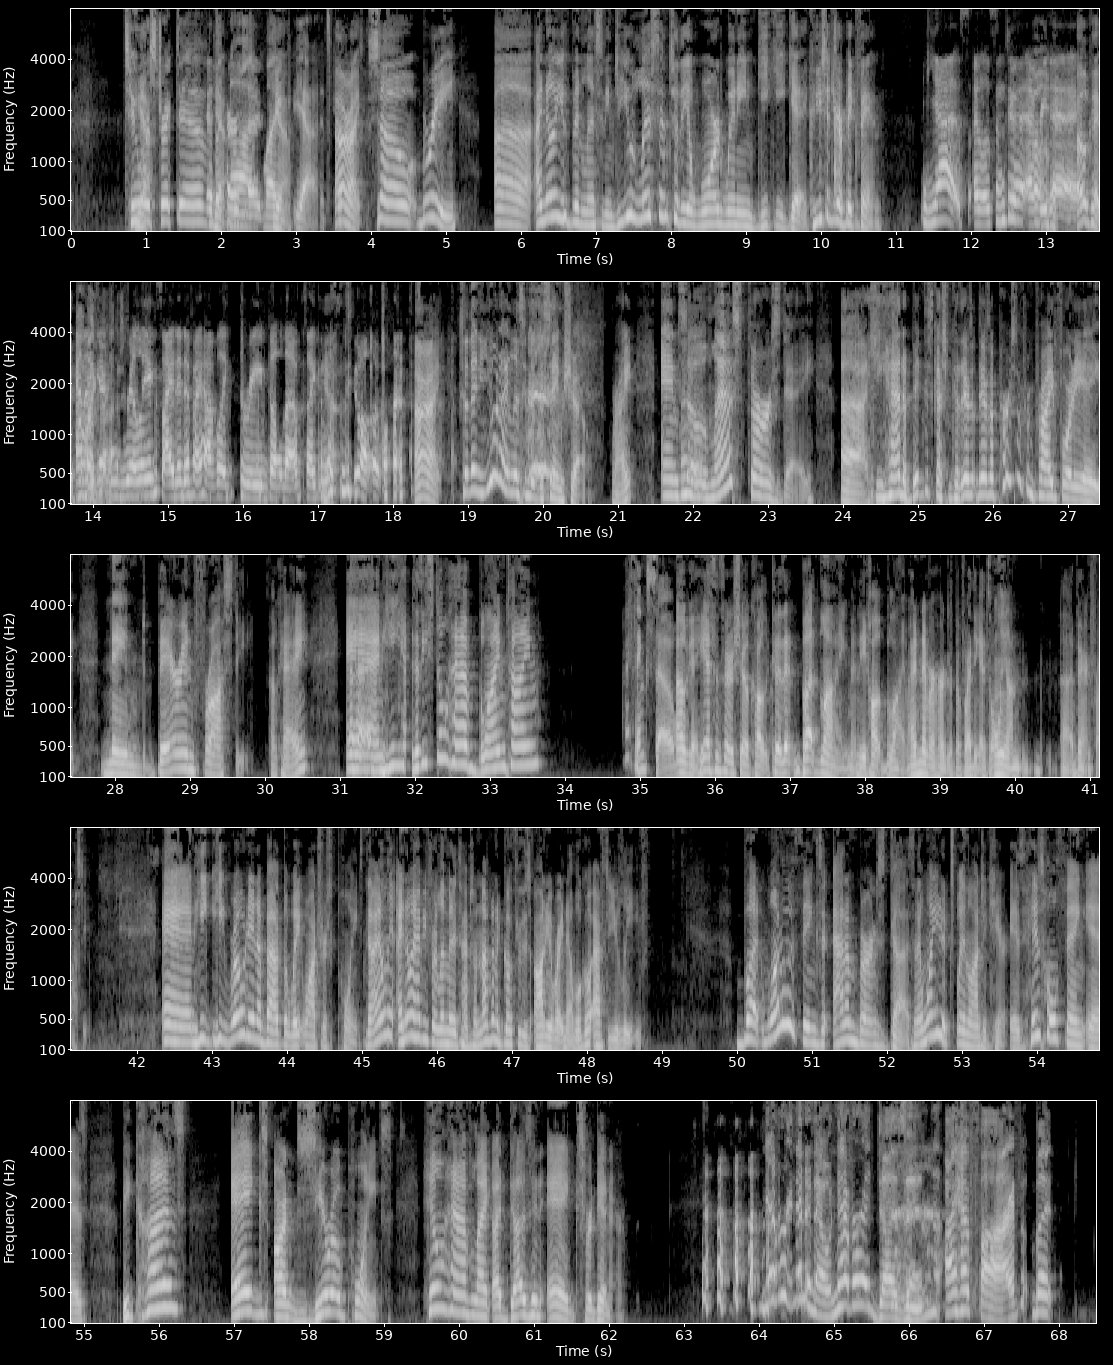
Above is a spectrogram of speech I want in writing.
too Yeah. restrictive, It's but not like Yeah. yeah. it's All perfect. right. So, Bree, uh, I know you've been listening. Do you listen to the award-winning Geeky Gay? Because you said you're a big fan. Yes, I listen to it every okay. day. Okay. And Oh I get God. really excited if I have like three build ups I can Yeah. listen to all at once. All right. So then you and I listened to the same show, right? And so Mm-hmm. last Thursday, uh, he had a big discussion because there's there's a person from Pride 48 named Baron Frosty. Okay. And he does he still have Blime Time? I think so. Okay, he has some sort of show called cause that Bud Lime, and they call it Blime. I'd never heard this before. I think it's only on uh, Baron Frosty. And he he wrote in about the Weight Watchers points. Now I only I know I have you for a limited time, so I'm not going to go through this audio right now. We'll go after you leave. But one of the things that Adam Burns does, and I want you to explain the logic here, is his whole thing is because eggs are zero points, he'll have like a dozen eggs for dinner. Never, no, no, no, never a dozen. I have five, but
